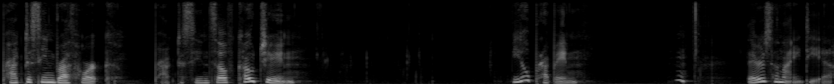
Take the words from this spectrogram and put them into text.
practicing breath work, practicing self coaching, meal prepping. Hmm, there's an idea.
